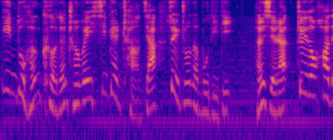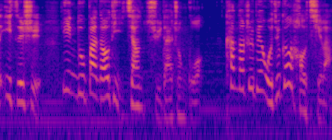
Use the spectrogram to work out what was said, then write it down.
印度很可能成为芯片厂家最终的目的地。很显然，这段话的意思是，印度半导体将取代中国。看到这边我就更好奇了，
